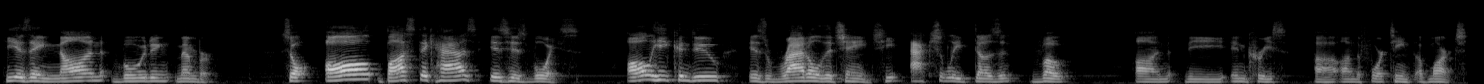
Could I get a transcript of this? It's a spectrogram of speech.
he is a non voting member? So all Bostic has is his voice. All he can do is rattle the change. He actually doesn't vote on the increase uh, on the 14th of March.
